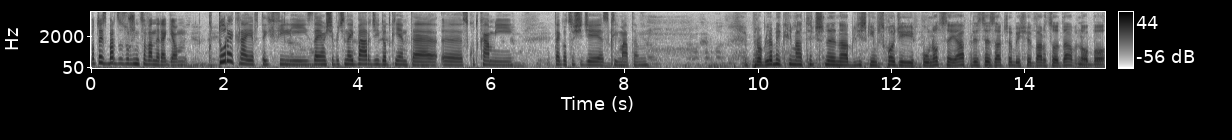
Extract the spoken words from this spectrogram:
bo to jest bardzo zróżnicowany region. Które kraje w tej chwili zdają się być najbardziej dotknięte e, skutkami tego, co się dzieje z klimatem? Problemy klimatyczne na Bliskim Wschodzie i w północnej Afryce zaczęły się bardzo dawno, bo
